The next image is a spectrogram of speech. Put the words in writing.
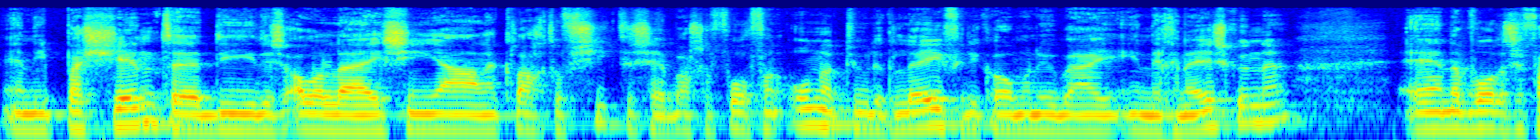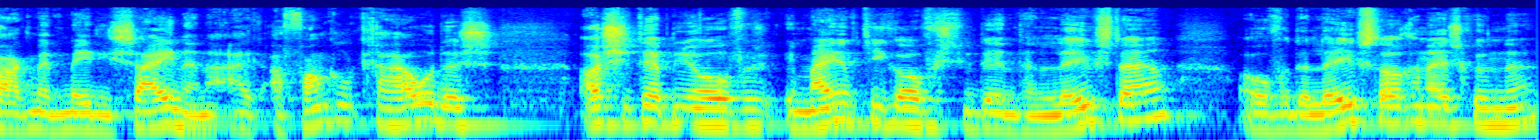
En die patiënten die dus allerlei signalen, klachten of ziektes hebben als gevolg van onnatuurlijk leven, die komen nu bij in de geneeskunde. En dan worden ze vaak met medicijnen eigenlijk afhankelijk gehouden. Dus als je het hebt nu over, in mijn optiek over studenten en leefstijl, over de leefstijlgeneeskunde,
